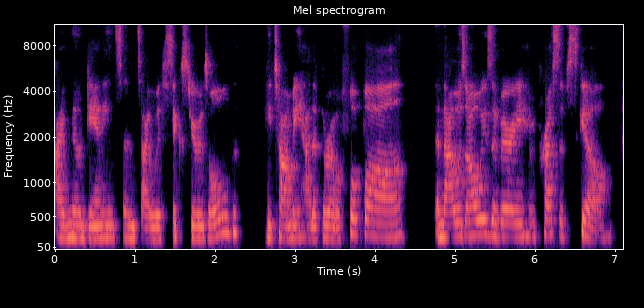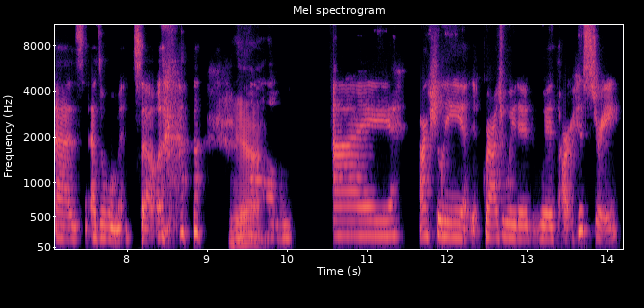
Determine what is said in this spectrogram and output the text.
I've known Danny since I was six years old. He taught me how to throw a football, and that was always a very impressive skill as as a woman. So, yeah, um, I actually graduated with art history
